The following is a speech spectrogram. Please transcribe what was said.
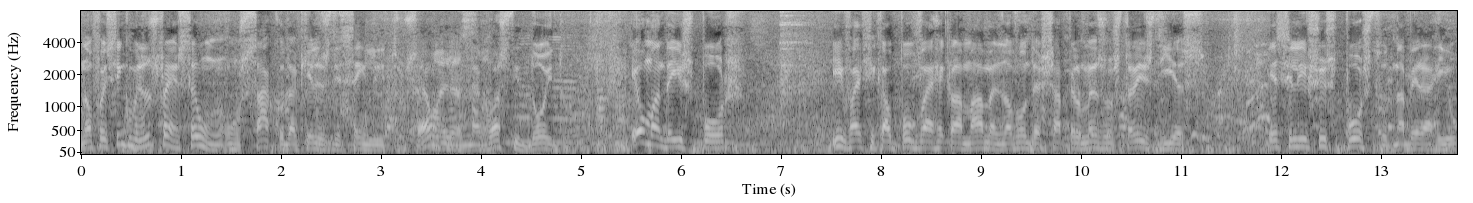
não foi cinco minutos para encher um, um, saco daqueles de 100 litros. É um Olha só. negócio de doido. Eu mandei expor e vai ficar, o povo vai reclamar, mas nós vamos deixar pelo menos uns três dias esse lixo exposto na beira rio.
